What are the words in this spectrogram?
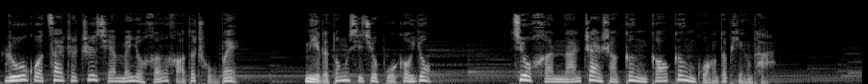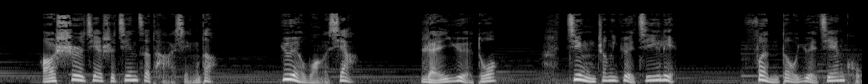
如果在这之前没有很好的储备，你的东西就不够用，就很难站上更高更广的平台。而世界是金字塔形的，越往下，人越多，竞争越激烈，奋斗越艰苦。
